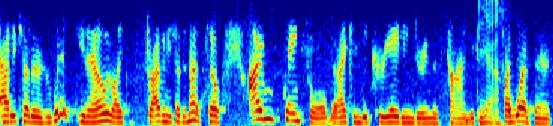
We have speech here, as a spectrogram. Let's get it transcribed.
at each other's wits, you know, like driving each other nuts. So I'm thankful that I can be creating during this time because Yeah. if I wasn't,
